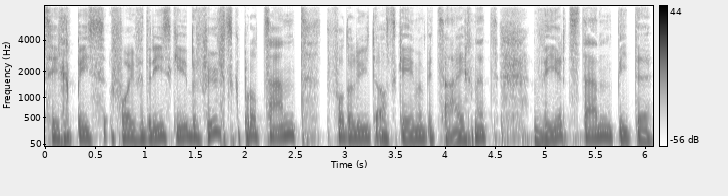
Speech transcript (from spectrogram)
sich bis 35 über 50 Prozent der Leute als Gamer bezeichnet, wird es dann bei den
